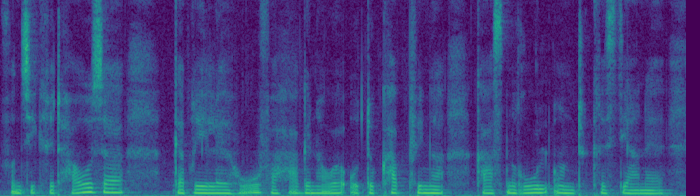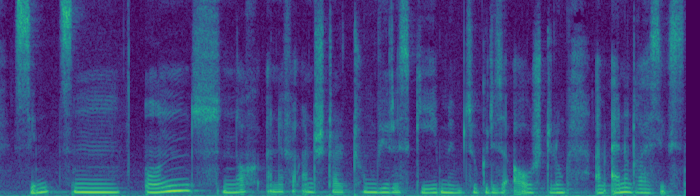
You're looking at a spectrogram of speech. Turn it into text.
von Sigrid Hauser, Gabriele Hofer, Hagenauer, Otto Kapfinger, Carsten Ruhl und Christiane Sinzen. Und noch eine Veranstaltung wird es geben im Zuge dieser Ausstellung am 31.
